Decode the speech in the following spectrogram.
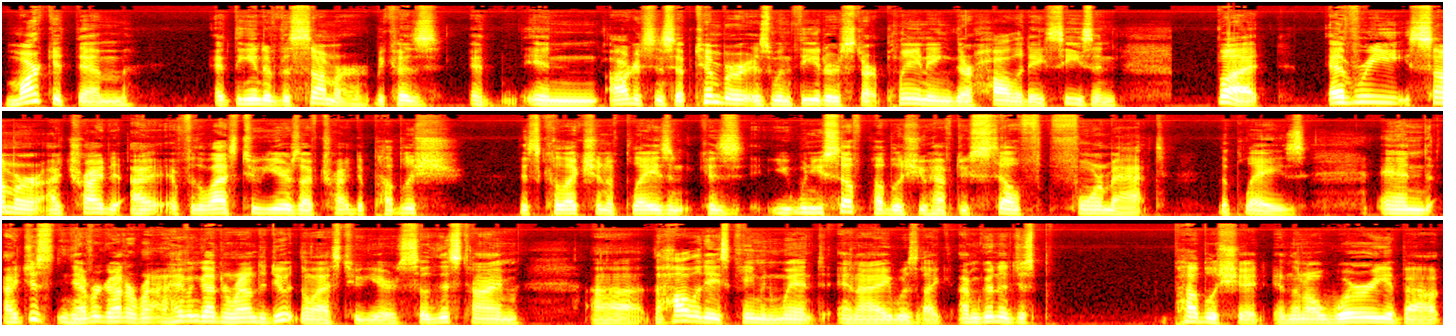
market them at the end of the summer because at, in August and September is when theaters start planning their holiday season. But every summer I tried I for the last 2 years I've tried to publish this collection of plays and you when you self-publish you have to self-format the plays and I just never got around I haven't gotten around to do it in the last 2 years so this time uh, the holidays came and went and I was like I'm going to just publish it and then I'll worry about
